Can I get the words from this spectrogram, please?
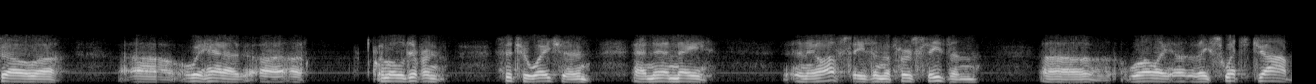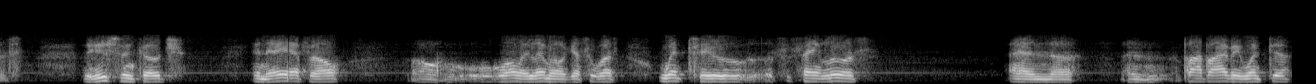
So uh, uh, we had a, a a little different situation, and then they in the off season, the first season, uh, well, they, uh, they switched jobs. The Houston coach in the AFL, oh, Wally Lemm, I guess it was, went to St. Louis, and uh, and Pop Ivy went to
